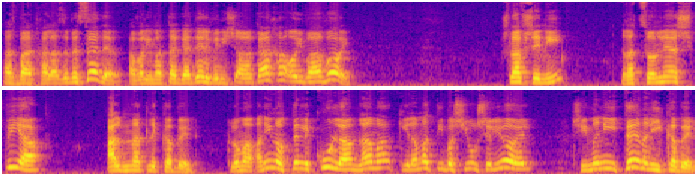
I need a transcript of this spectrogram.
אז בהתחלה זה בסדר, אבל אם אתה גדל ונשאר ככה, אוי ואבוי. שלב שני, רצון להשפיע על מנת לקבל. כלומר, אני נותן לכולם, למה? כי למדתי בשיעור של יואל, שאם אני אתן, אני אקבל.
